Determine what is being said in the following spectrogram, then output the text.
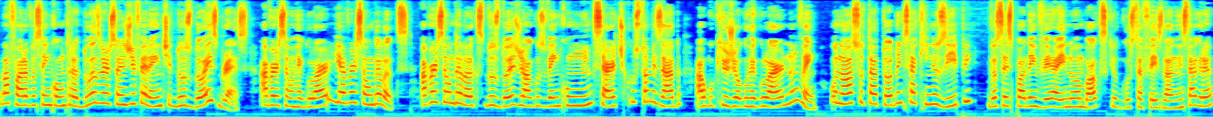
lá fora você encontra duas versões diferentes dos dois Brass, a versão regular e a versão deluxe. A versão deluxe dos dois jogos vem com um insert customizado, algo que o jogo regular não vem. O nosso tá todo em saquinho zip, vocês podem ver aí no unbox que o Gusta fez lá no Instagram.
